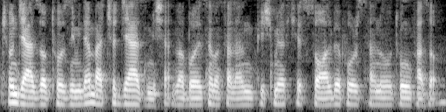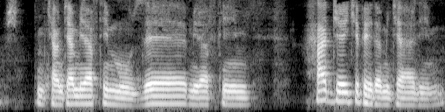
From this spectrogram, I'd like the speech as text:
چون جذاب توضیح میدن بچه جذب میشن و باعث مثلا پیش میاد که سوال بپرسن و تو اون فضا بشن. کم کم می‌رفتیم موزه می‌رفتیم هر جایی که پیدا می‌کردیم.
